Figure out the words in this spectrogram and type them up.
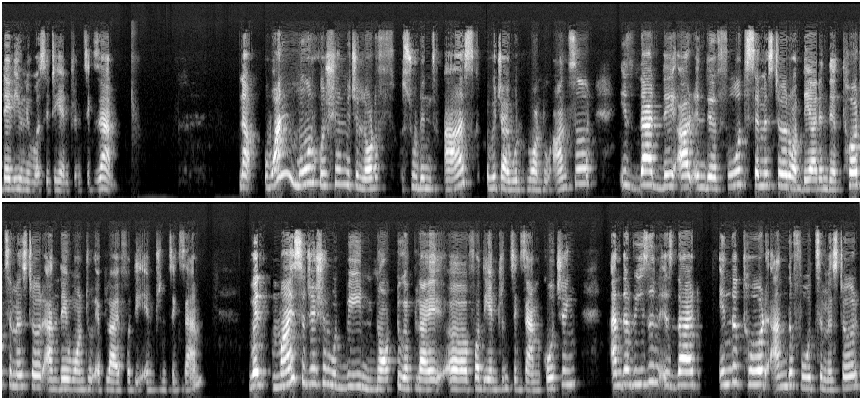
Delhi University entrance exam. Now, one more question which a lot of students ask, which I would want to answer, is that they are in their fourth semester or they are in their third semester and they want to apply for the entrance exam well my suggestion would be not to apply uh, for the entrance exam coaching and the reason is that in the third and the fourth semester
